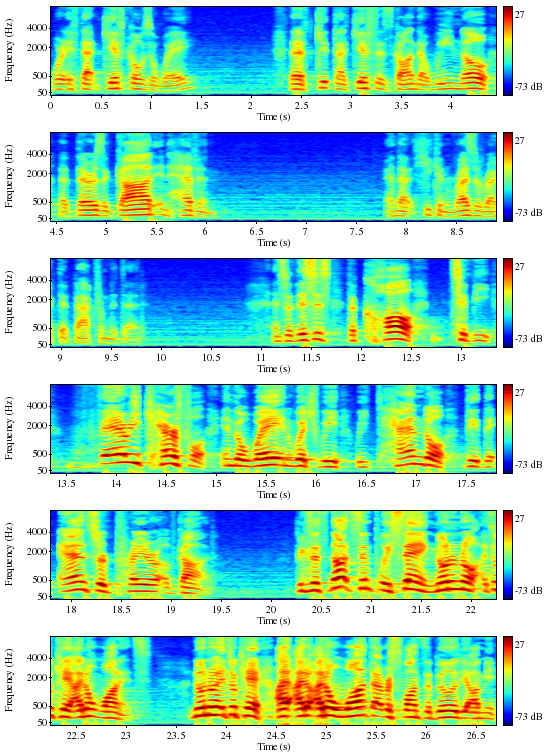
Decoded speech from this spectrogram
where if that gift goes away, that if that gift is gone, that we know that there is a God in heaven and that he can resurrect it back from the dead. And so, this is the call to be very careful in the way in which we, we handle the, the answered prayer of God. Because it's not simply saying, no, no, no, it's okay, I don't want it. No, no, it's okay. I, I, I don't want that responsibility on me.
